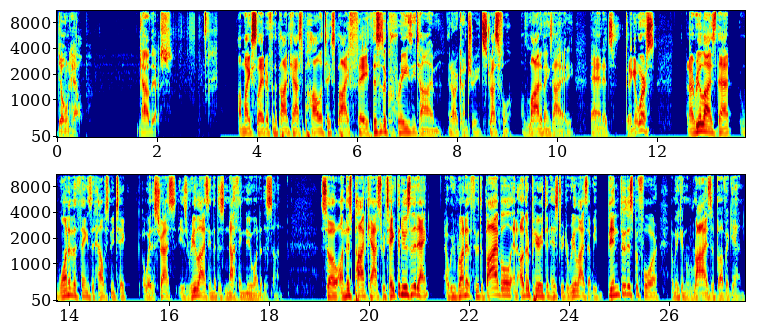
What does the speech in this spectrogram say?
don't help. Now, this. I'm Mike Slater from the podcast Politics by Faith. This is a crazy time in our country. It's stressful, a lot of anxiety, and it's going to get worse. And I realized that one of the things that helps me take away the stress is realizing that there's nothing new under the sun. So on this podcast, we take the news of the day and we run it through the Bible and other periods in history to realize that we've been through this before and we can rise above again.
